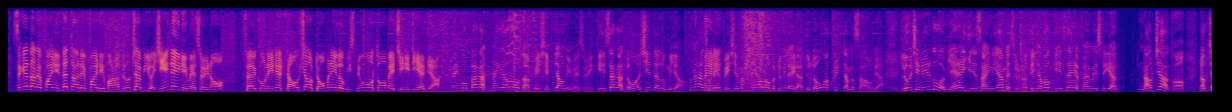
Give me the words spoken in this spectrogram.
။ second target fight တွေတက်တာတဲ့ fight တွေမှာတော့သူတို့ထပ်ပြီးတော့ရင်းနေနေမယ်ဆိုရင်တော့ Falcon အနေနဲ့တောက်လျှောက် dominate လုပ်ပြီး snowball သွားမယ့်အခြေအနေတရက်ဗျာဖန်ကုန်ဘက်က2ယောက်လောက်သာ vision ပြောင်းနေမယ်ဆိုရင် K ဆက်ကလုံးဝအရှိတက်လို့မရဘူးခုနကဆိုရင် vision မှာ2ယောက်လောက်မတွေးလိုက်တာသူလုံးဝ crit တက်မစားဘူးဗျလိုချင်တဲ့တခုအများနဲ့ရင်ဆိုင်နေရမယ်ဆိုရင်တော့တေချာပေါက် K ဆက်ရဲ့ fan base တွေက နောက်ကျကောင်းနောက်ကျ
